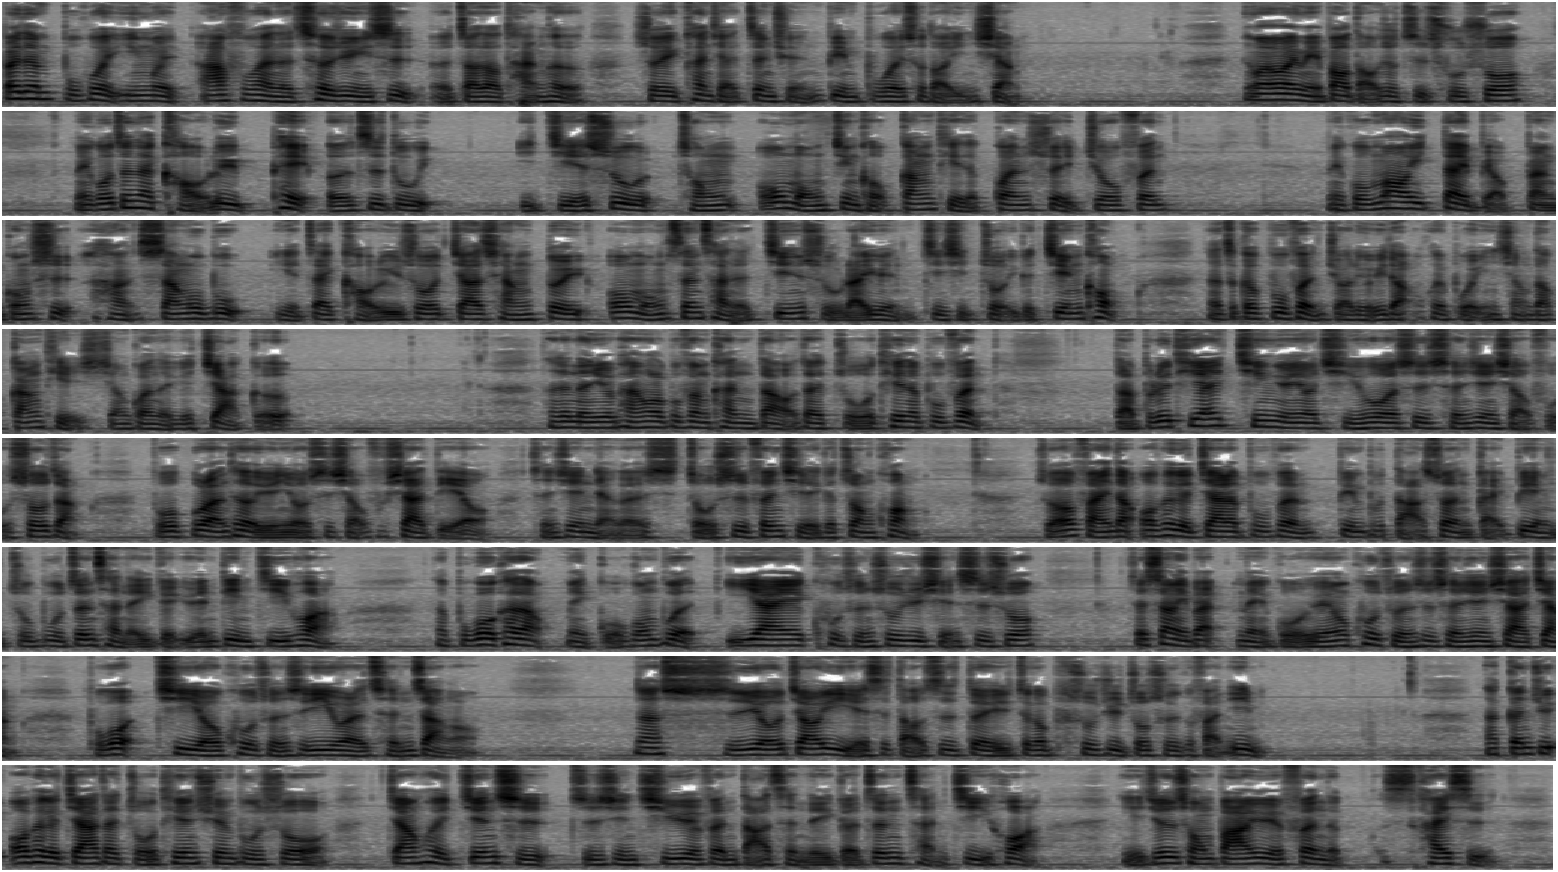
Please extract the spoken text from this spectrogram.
拜登不会因为阿富汗的撤军一事而遭到弹劾，所以看起来政权并不会受到影响。另外，外媒报道就指出说，美国正在考虑配额制度，以结束从欧盟进口钢铁的关税纠纷。美国贸易代表办公室和商务部也在考虑说，加强对欧盟生产的金属来源进行做一个监控。那这个部分就要留意到，会不会影响到钢铁相关的一个价格？那在能源盘后的部分，看到在昨天的部分。WTI 轻原油期货是呈现小幅收涨，不过布兰特原油是小幅下跌哦，呈现两个走势分歧的一个状况，主要反映到 OPEC 加的部分并不打算改变逐步增产的一个原定计划。那不过看到美国公布的 EIA 库存数据显示说，在上礼拜美国原油库存是呈现下降，不过汽油库存是意外的成长哦。那石油交易也是导致对这个数据做出一个反应。那根据 OPEC 加在昨天宣布说，将会坚持执行七月份达成的一个增产计划，也就是从八月份的开始，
